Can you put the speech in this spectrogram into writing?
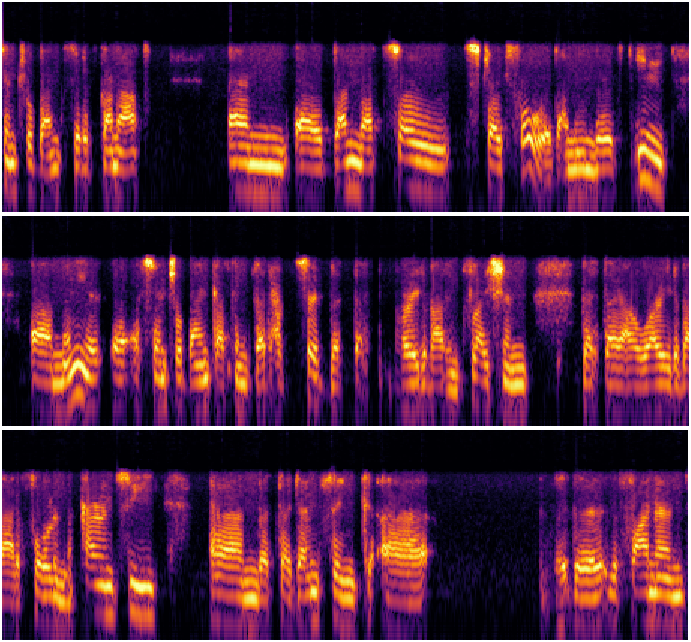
central banks that have gone out and uh, done that so straightforward. I mean, there's been uh, many a, a, central bank, I think, that have said that they're worried about inflation, that they are worried about a fall in the currency, um, that they don't think uh, the, the, the finance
